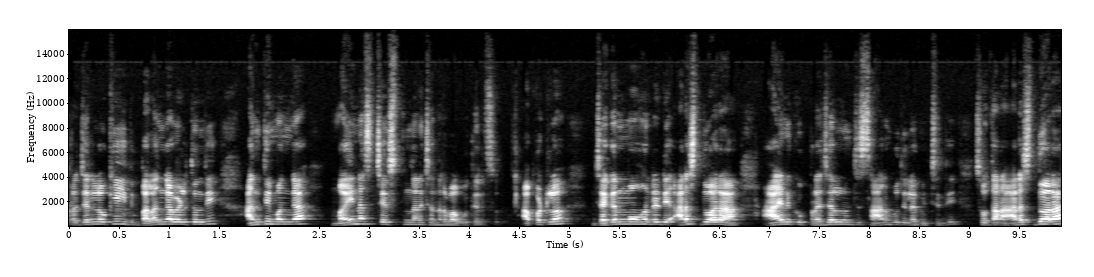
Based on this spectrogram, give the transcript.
ప్రజల్లోకి ఇది బలంగా వెళుతుంది. అంతిమంగా మైనస్ చేస్తుందని చంద్రబాబు తెలుసు. అప్పట్లో జగన్మోహన్ రెడ్డి అరెస్ట్ ద్వారా ఆయనకు ప్రజల నుంచి సానుభూతి లభించింది. సో తన అరెస్ట్ ద్వారా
